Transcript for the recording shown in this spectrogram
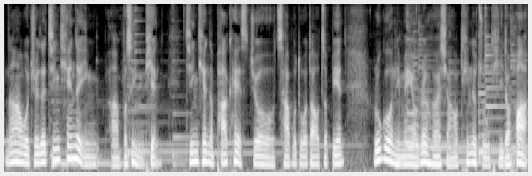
那我觉得今天的影啊，不是影片。今天的 podcast 就差不多到这边。如果你们有任何想要听的主题的话，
